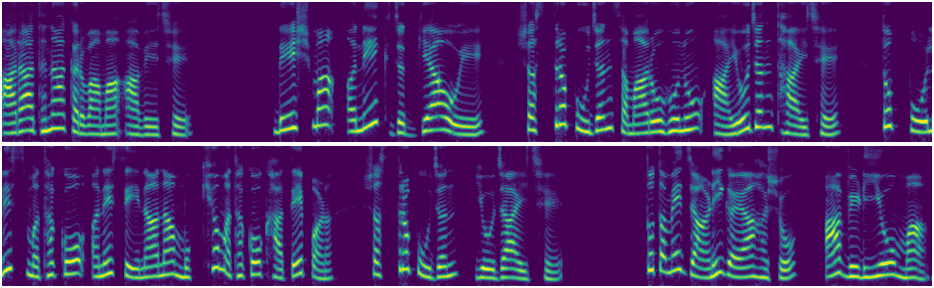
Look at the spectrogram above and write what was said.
આરાધના કરવામાં આવે છે. દેશમાં અનેક જગ્યાઓએ શસ્ત્રપૂજન સમારોહોનું આયોજન થાય છે, તો પોલીસ મથકો અને સેનાના મુખ્ય મથકો ખાતે પણ શસ્ત્રપૂજન યોજાય છે. તો તમે જાણી ગયા હશો, આ વિડીયોમાં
